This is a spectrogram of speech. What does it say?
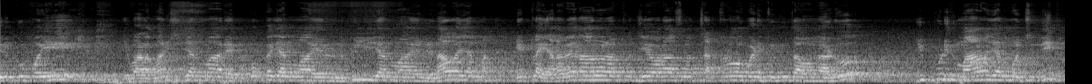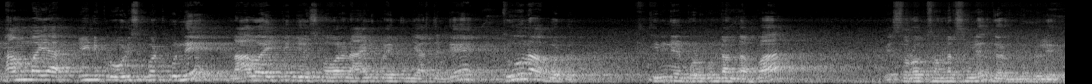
ఇరుక్కుపోయి ఇవాళ మనిషి జన్మ రేపు కుక్క జన్మ ఎల్లుండి పిల్లి జన్మ ఎల్లుండి నవ జన్మ ఇట్లా ఎనభై నాలుగు లక్షల జీవరాశులు చట్టంలో పడి తిరుగుతూ ఉన్నాడు ఇప్పుడికి మానవ జన్మ వచ్చింది. అమ్మయ్య ఈయన ఇప్పుడు ఒడిసి పట్టుకుని నాలో ఐక్యం చేసుకోవాలని ఆయన ప్రయత్నం చేస్తుంటే తూ నా బొడ్డు తిని నేను పడుకుంటాను తప్ప విశ్వలోక సందర్శనం లేదు గడుపు గుడ్డు లేదు.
